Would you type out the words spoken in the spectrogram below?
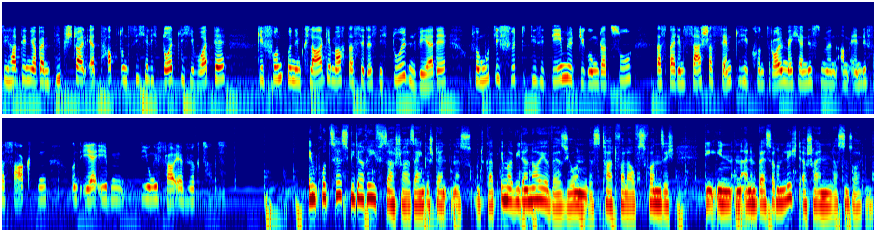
Sie hat ihn ja beim Diebstahl ertappt und sicherlich deutliche Worte gefunden und ihm klargemacht, dass sie das nicht dulden werde. Und vermutlich führte diese Demütigung dazu, dass bei dem Sascha sämtliche Kontrollmechanismen am Ende versagten und er eben die junge Frau erwürgt hat. Im Prozess widerrief Sascha sein Geständnis und gab immer wieder neue Versionen des Tatverlaufs von sich, die ihn in einem besseren Licht erscheinen lassen sollten.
